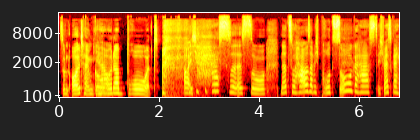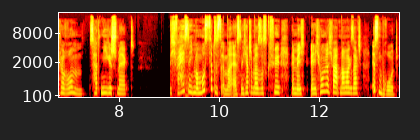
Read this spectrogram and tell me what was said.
So ein Alltime-Goal. Ja, oder Brot. Oh, ich hasse es so. Ne, zu Hause habe ich Brot so gehasst. Ich weiß gar nicht warum. Es hat nie geschmeckt. Ich weiß nicht, man musste das immer essen. Ich hatte mal so das Gefühl, wenn, mich, wenn ich hungrig war, hat Mama gesagt, iss ein Brot.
